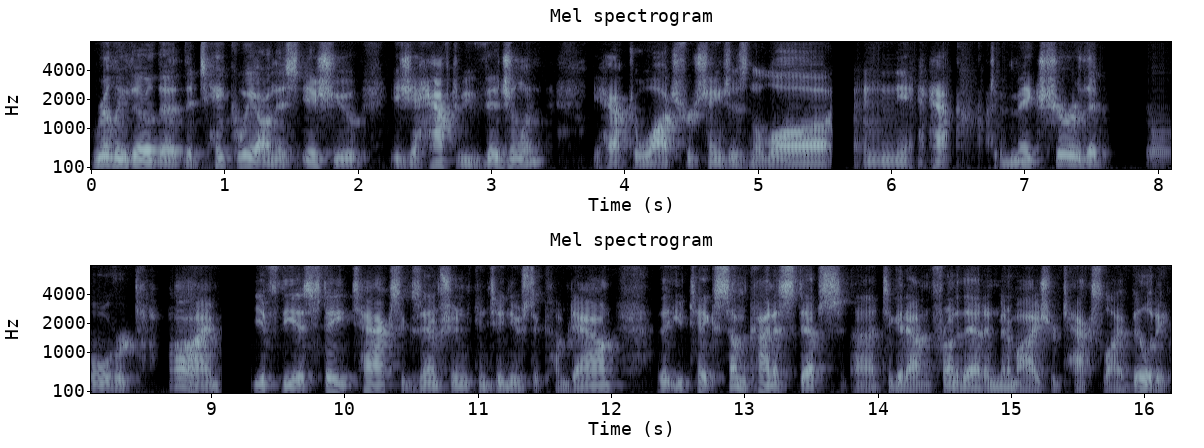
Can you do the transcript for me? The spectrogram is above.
Really though the, the takeaway on this issue is you have to be vigilant. You have to watch for changes in the law and you have to make sure that over time if the estate tax exemption continues to come down, that you take some kind of steps uh, to get out in front of that and minimize your tax liability.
